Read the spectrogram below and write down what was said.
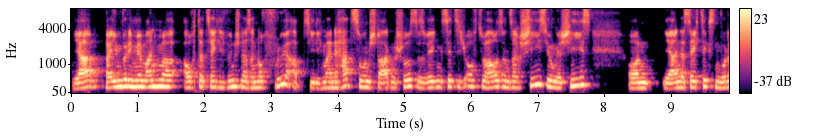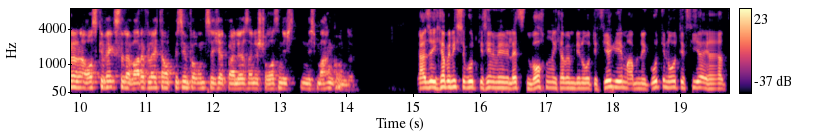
Ja, bei ihm würde ich mir manchmal auch tatsächlich wünschen, dass er noch früher abzieht. Ich meine, er hat so einen starken Schuss, deswegen sitze ich oft zu Hause und sage, schieß, Junge, schieß. Und ja, in der 60. wurde er dann ausgewechselt. Da war er vielleicht auch ein bisschen verunsichert, weil er seine Chancen nicht, nicht machen konnte. Also ich habe ihn nicht so gut gesehen wie in den letzten Wochen. Ich habe ihm die Note 4 gegeben, aber eine gute Note 4. Er hat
